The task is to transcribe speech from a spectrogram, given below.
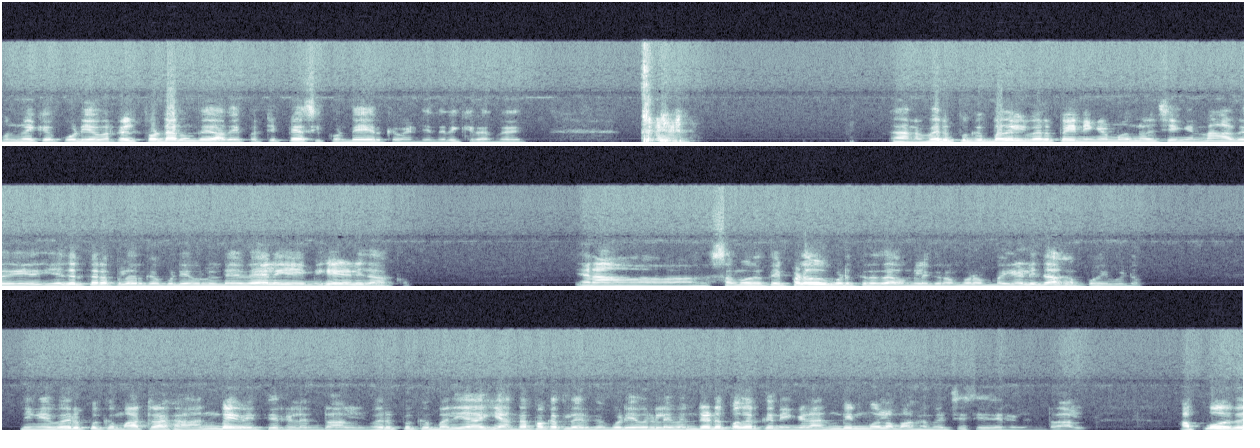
முன்வைக்கக்கூடியவர்கள் தொடர்ந்து அதை பற்றி பேசிக்கொண்டே இருக்க வேண்டியது இருக்கிறது. வெறுப்புக்கு பதில் வெறுப்பை நீங்க முன் வச்சீங்கன்னா அது எதிர்த்தரப்புல இருக்கக்கூடியவர்களுடைய வேலையை மிக எளிதாக்கும். ஏன்னா சமூகத்தை பிளவுபடுத்துறது அவங்களுக்கு ரொம்ப ரொம்ப எளிதாக போய்விடும். நீங்க வெறுப்புக்கு மாற்றாக அன்பை வைத்தீர்கள் என்றால் வெறுப்புக்கு பலியாகி அந்த பக்கத்துல இருக்கக்கூடியவர்களை வென்றெடுப்பதற்கு நீங்கள் அன்பின் மூலமாக முயற்சி செய்தீர்கள் என்றால் அப்போது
